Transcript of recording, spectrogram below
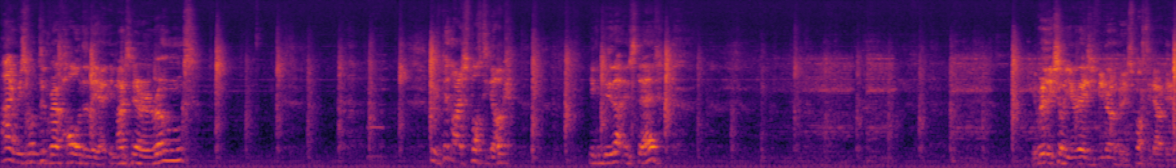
I always want to grab hold of the imaginary rungs. It's a bit like a spotty dog. You can do that instead. You're really showing your age if you know who a spotty dog is.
